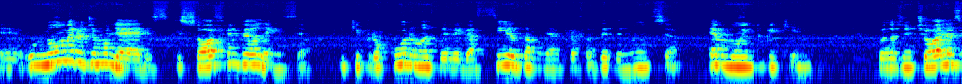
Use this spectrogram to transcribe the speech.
é, o número de mulheres que sofrem violência e que procuram as delegacias da mulher para fazer denúncia é muito pequeno. Quando a gente olha as,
